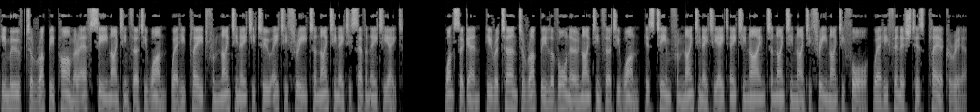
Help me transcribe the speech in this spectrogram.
He moved to Rugby Parma FC 1931, where he played from 1982–83 to 1987–88. Once again, he returned to Rugby Livorno 1931, his team from 1988–89 to 1993–94, where he finished his player career.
